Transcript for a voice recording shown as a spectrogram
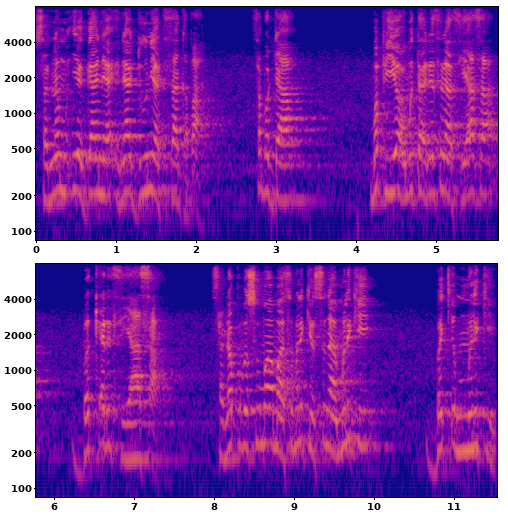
sannan mu iya gane ina duniya ta sa gaba. Saboda mafi yawa mutane suna siyasa bakar siyasa. Sannan kuma su ma masu mulki suna mulki bakin mulki.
